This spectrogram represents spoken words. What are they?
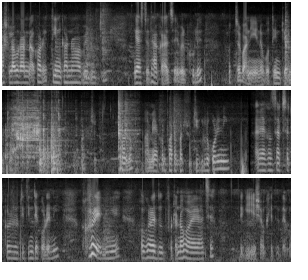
আসলাম রান্নাঘরে, তিনখানা হবে রুটি, গ্যাসটা ঢাকা আছে, এবার খুলে হচ্ছে বানিয়ে নেব তিনটে রুটি। চলো আমি এখন ফটাফট রুটিগুলো করে নিই। আমি এখন সাট সাট করে রুটি তিনটে করে নিই করে নিয়ে ও ঘরে দুধ ফোটানো হয়ে গেছে তো গিয়ে এসব খেতে দেবো।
